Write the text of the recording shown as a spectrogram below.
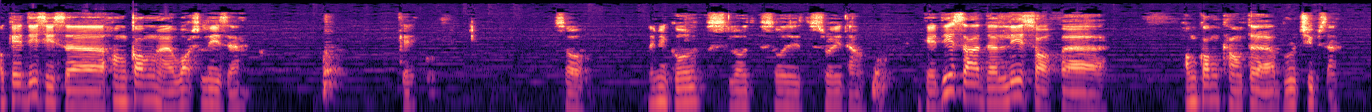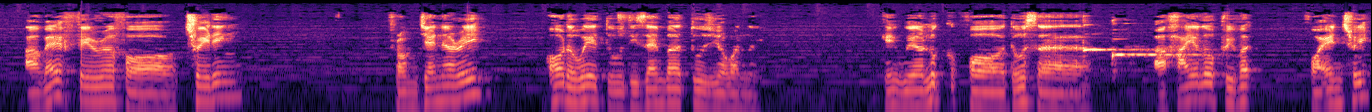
Okay, this is a Hong Kong uh, watch list. Uh. Okay. So, let me go slow, slow, slow it down. Okay, these are the list of uh, Hong Kong counter uh, blue chips. Uh, are very favorable for trading from January all the way to December 2019. Okay, we'll look for those uh, uh, higher low pivot for entry.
